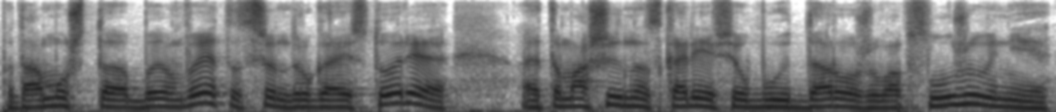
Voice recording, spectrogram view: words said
потому что BMW это совершенно другая история. Эта машина, скорее всего, будет дороже в обслуживании,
